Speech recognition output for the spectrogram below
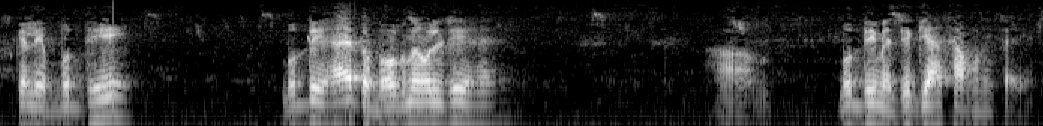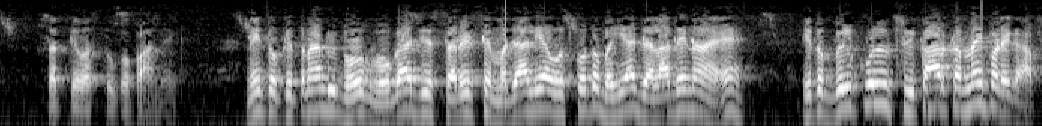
उसके लिए बुद्धि बुद्धि है तो भोग में उलझी है। हाँ बुद्धि में जिज्ञासा होनी चाहिए। सत्य वस्तु को पाने की नहीं तो कितना भी भोग भोगा, जिस शरीर से मज़ा लिया, उसको तो भैया जला देना है। ये तो बिल्कुल स्वीकार करना ही पड़ेगा आप।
